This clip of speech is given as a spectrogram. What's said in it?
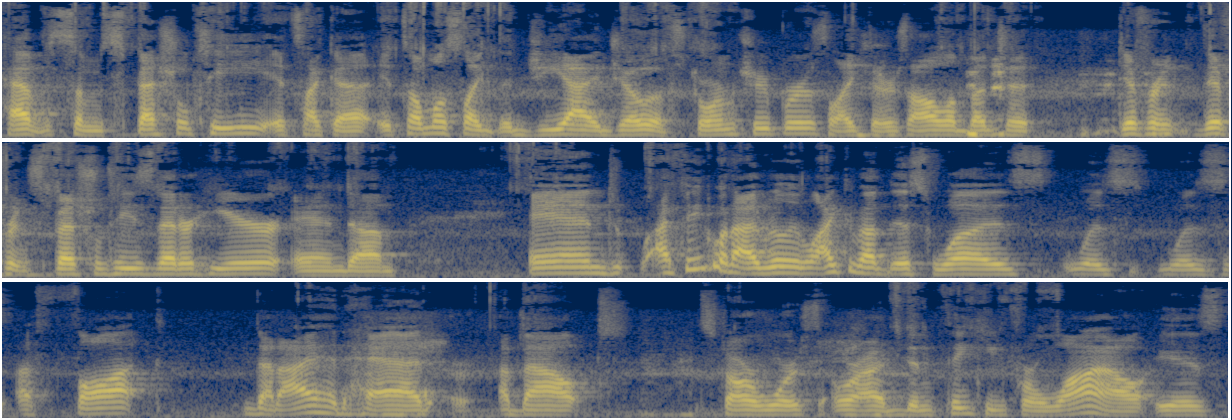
have some specialty. It's like a. It's almost like the GI Joe of stormtroopers. Like there's all a bunch of different different specialties that are here, and um, and I think what I really liked about this was was was a thought that I had had about Star Wars, or I've been thinking for a while, is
